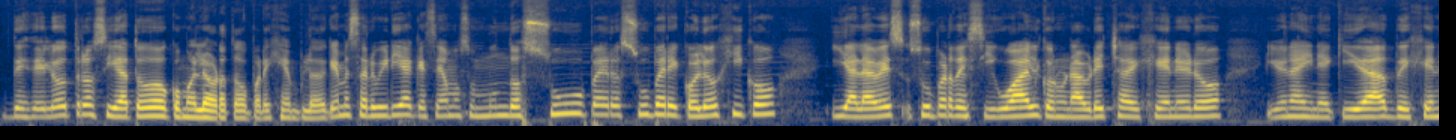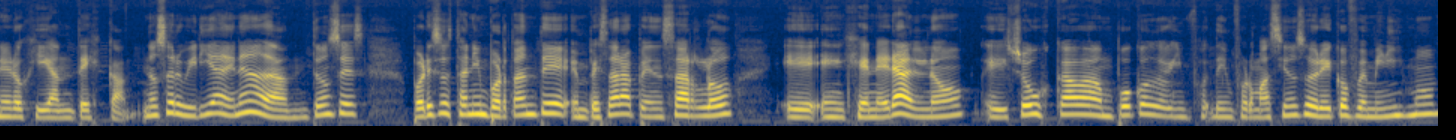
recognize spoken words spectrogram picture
desde el otro siga todo como el orto, por ejemplo. ¿De qué me serviría que seamos un mundo súper, súper ecológico y a la vez súper desigual con una brecha de género y una inequidad de género gigantesca? No serviría de nada. Entonces, por eso es tan importante empezar a pensarlo eh, en general, ¿no? Eh, yo buscaba un poco de, información sobre ecofeminismo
